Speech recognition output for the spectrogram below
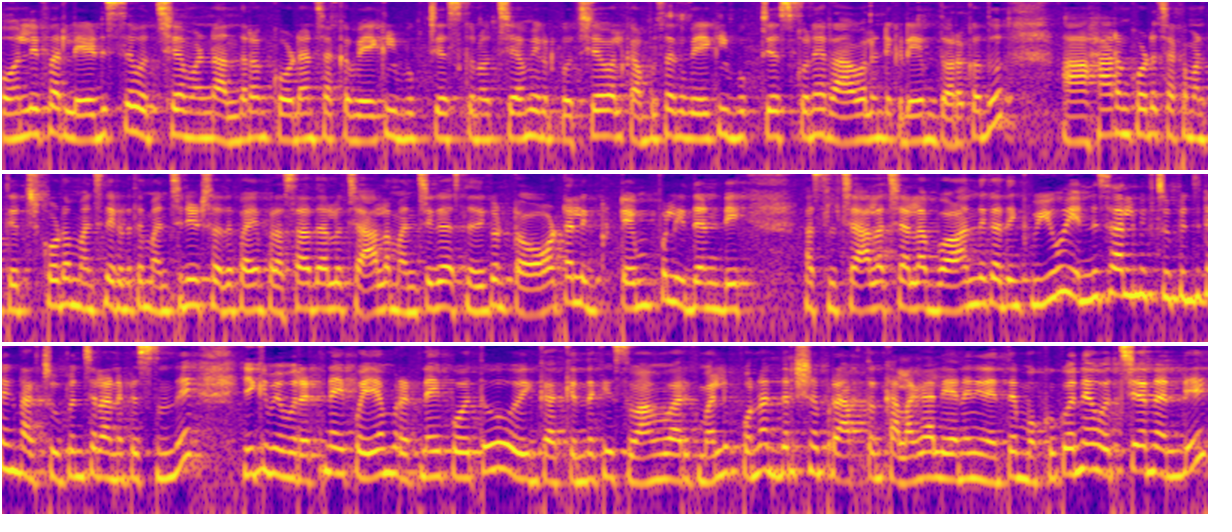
ఓన్లీ ఫర్ లేడీసే వచ్చామండి. అందరం కూడా చక్కగా వెహికల్ బుక్ చేసుకుని వచ్చాము. ఇక్కడికి వచ్చే వాళ్ళు కంపల్సరీ వెహికల్ బుక్ చేసుకుని రావాలండి. ఇక్కడ ఏం దొరకదు. ఆహారం కూడా చక్కగా మనం తెచ్చుకోవడం మంచిది. ఇక్కడైతే మంచినీటి సదుపాయం ప్రసాదాలు చాలా మంచిగా వస్తుంది ఎందుకంటే టోటల్ టెంపుల్ ఇదండి. అసలు చాలా చాలా బాగుంది కదా. ఇంక వ్యూ ఎన్నిసార్లు మీకు చూపించడానికి నాకు అనిపిస్తుంది ఇంక మేము రిటర్న్ అయిపోయాం. రిటర్న్ అయిపోతూ ఇంకా కిందకి స్వామివారికి మళ్ళీ పునర్దర్శన ప్రాప్తం కలగాలి అని నేనైతే మొక్కుకొనే వచ్చానండి.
